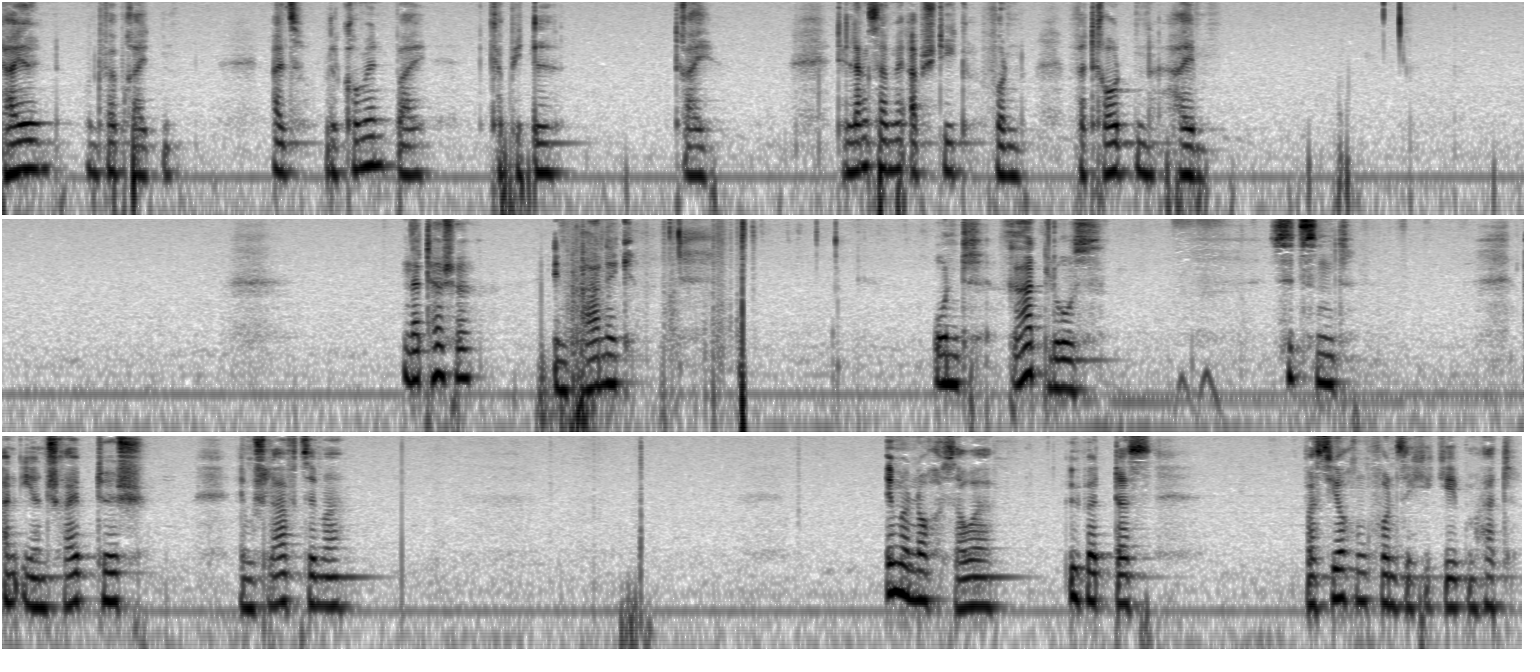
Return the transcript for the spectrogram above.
teilen und verbreiten. Also willkommen bei Kapitel 3. Der langsame Abstieg von vertrauten Heim. Natascha in Panik und ratlos sitzend an ihren Schreibtisch im Schlafzimmer. Immer noch sauer über das, was Jochen von sich gegeben hat.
